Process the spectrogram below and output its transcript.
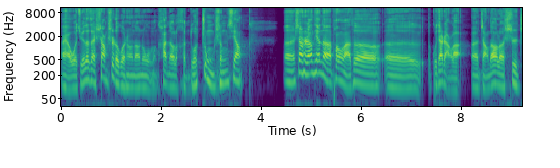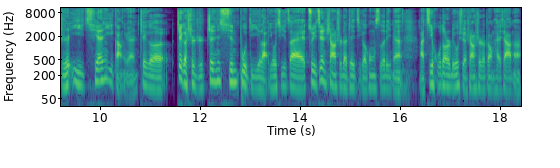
哎呀，我觉得在上市的过程当中，我们看到了很多众生相。呃，上市当天呢，泡泡玛特呃股价涨了，呃涨到了市值一千亿港元，这个这个市值真心不低了。尤其在最近上市的这几个公司里面啊，几乎都是流血上市的状态下呢，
